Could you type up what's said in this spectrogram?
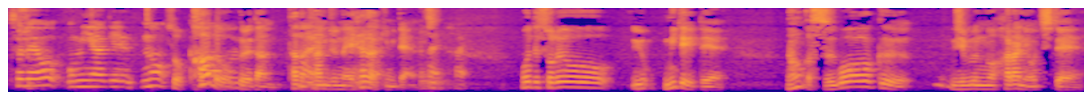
それをお土産のそうカードをくれたんただ単純な絵はがきみたいな。やつ、はい。はい。ほいでそれをよ見ていてなんかすごく自分の腹に落ちて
